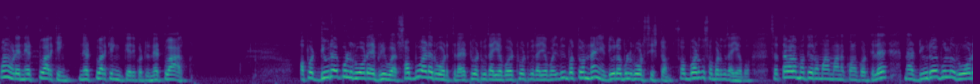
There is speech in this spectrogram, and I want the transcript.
कौन गोटे नेटवर्किंग नेटवर्किंग तैयारी करते network of durable road everywhere ସବୁଆଡ଼େ ରୋଡ଼ ଥିଲା ଏଠୁ ଏଠୁ ଯାଇହେବ ଏଠୁ ଏଠୁ ଯାଇହେବ ଏବେ ବର୍ତ୍ତମାନ ନାହିଁ ଡ୍ୟୁରେବୁଲ୍ ରୋଡ଼ ସିଷ୍ଟମ୍ ସବୁଆଡ଼କୁ ସବୁଆଡ଼କୁ ଯାଇହେବ ସେତେବେଳେ ମଧ୍ୟ ରୋମାମାନେ କ'ଣ କରିଥିଲେ ନା ଡ୍ୟୁରେବୁଲ୍ ରୋଡ଼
